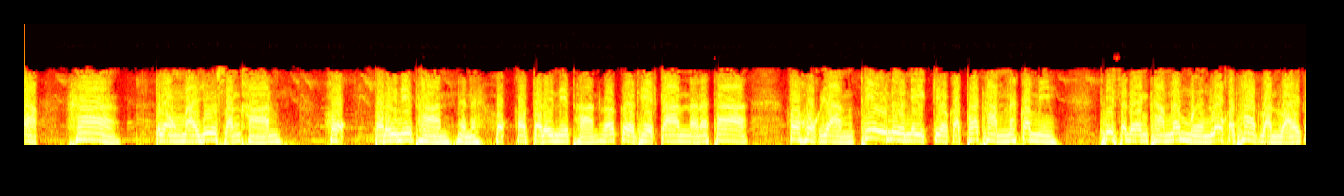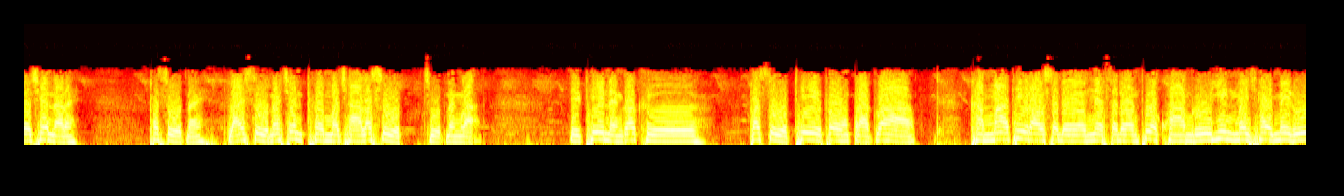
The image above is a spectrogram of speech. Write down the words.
จักห้าปลงมายุสังขารหกปรินิพานเนี่ยนะหกก็ปรินิพานแล้วเกิดเหตุการณ์นะถ้าข้อหกอย่างที่อื่นอีกเกี่ยวกับพระธรรมนะก็มี ที่แสดงธรรมแล้วหมื่นโลกธาตุวันไหวก็เช่นอะไร พระสูตรไหน หลายสูตรนะเช่นพรหมชาลสูตรสูตรหนึ่งละ อีกที่หนึ่งก็คือพระสูตรที่พระองค์ตรัสว่าธรรมะที่เราแสดงเนี่ยแสดงเพื่อความรู้ยิ่งไม่ใช่ไม่รู้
